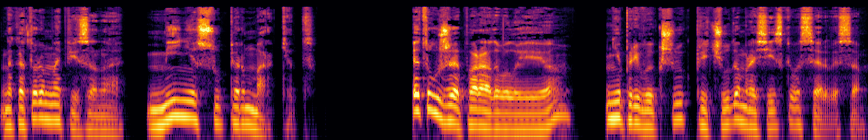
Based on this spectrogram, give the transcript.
на котором написано «мини-супермаркет». Это уже порадовало ее, не привыкшую к причудам российского сервиса.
